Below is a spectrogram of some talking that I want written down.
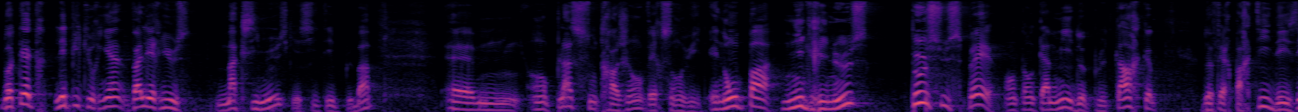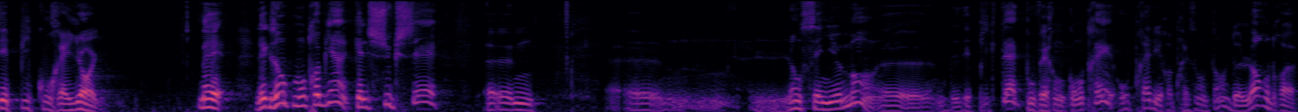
doit être l'épicurien Valerius Maximus, qui est cité plus bas, euh, en place sous Trajan vers 108, et non pas Nigrinus, peu suspect en tant qu'ami de Plutarque de faire partie des épicoureioi. Mais l'exemple montre bien quel succès euh, euh, l'enseignement d'Épictète pouvait rencontrer auprès des représentants de l'ordre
